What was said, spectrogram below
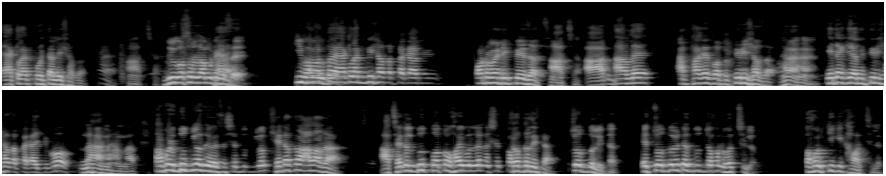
এক লাখ পঁয়তাল্লিশ হাজার। হ্যাঁ। আচ্ছা দুই বছরের দাম উঠে হ্যাঁ। গেছে? কীভাবে তো এক লাখ বিশ হাজার টাকা আমি অটোমেটিক পেয়ে যাচ্ছি। আচ্ছা আর তাহলে আর থাকে কত? তিরিশ হাজার। হ্যাঁ হ্যাঁ। এটা কি আমি তিরিশ হাজার টাকায় দিব? না না না। তারপরে দুধগুলো যে হয়েছে সে দুধগুলো সেটা তো আলাদা। আচ্ছা এটা দুধ কত হয় বললেন না সে চোদ্দ লিটার। চোদ্দ লিটার। এই চোদ্দ লিটার দুধ যখন হচ্ছিল তখন কি কি খাওয়াচ্ছিলেন?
